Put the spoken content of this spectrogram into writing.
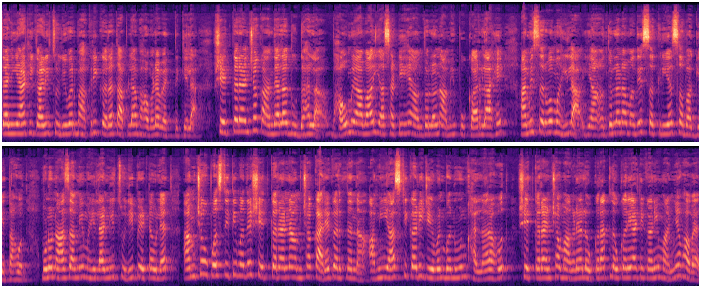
त्यांनी या ठिकाणी चुलीवर भाकरी करत आपल्या भावना व्यक्त केल्या. शेतकऱ्यांच्या कांद्याला दुधाला भाव मिळावा यासाठी हे आंदोलन आम्ही पुकारलं आहे. आम्ही सर्व महिला या आंदोलनामध्ये सक्रिय सहभाग घेत आहोत. म्हणून आज आम्ही महिलांनी चुली पेटवल्यात. आमच्या उपस्थितीमध्ये शेतकऱ्यांना आमच्या कार्यकर्त्यांना आम्ही याच ठिकाणी जेवण बनवून घालणार आहोत. शेतकऱ्यांच्या मागण्या लवकरात लवकर या ठिकाणी मान्य व्हाव्यात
